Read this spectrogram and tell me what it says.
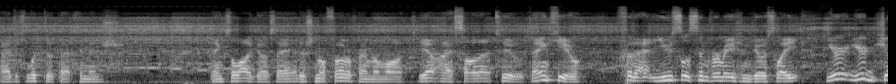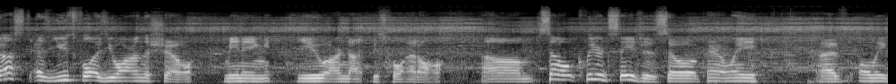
I just looked at that image. Thanks a lot, Gosei. Additional photo frame unlocked. Yeah, I saw that too. Thank you for that useless information, Ghostlight. You're you're just as useful as you are on the show, meaning you are not useful at all. Um, so cleared stages. So apparently, I've only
